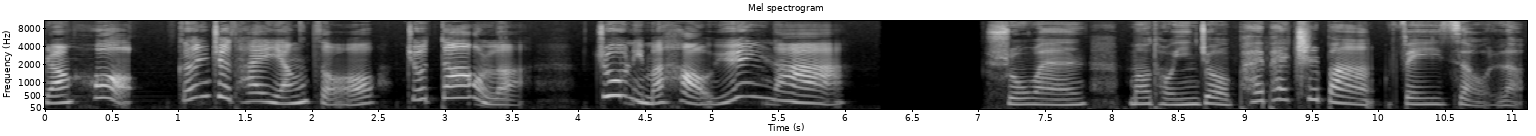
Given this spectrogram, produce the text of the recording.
然后跟着太阳走，就到了。”祝你们好运呐！说完，猫头鹰就拍拍翅膀飞走了。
